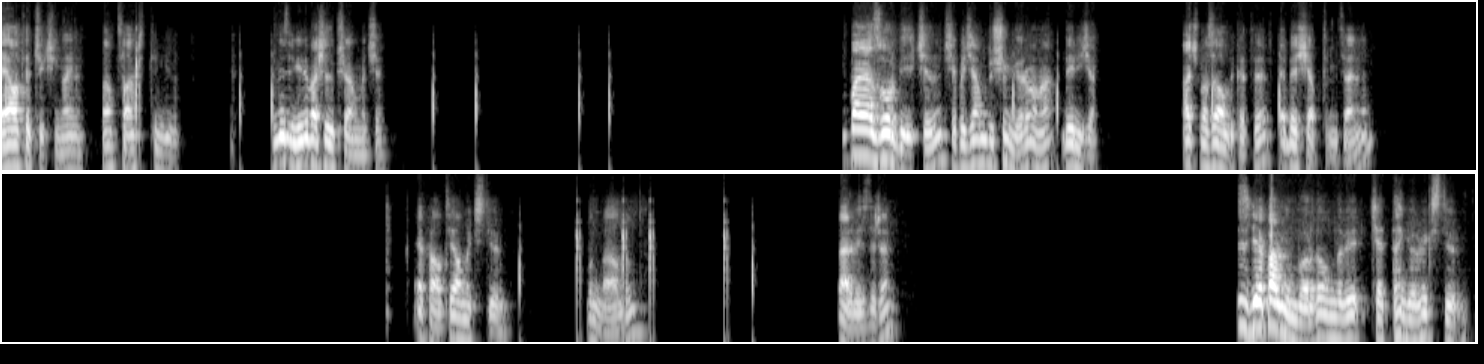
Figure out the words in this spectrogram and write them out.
E6 yapacak şimdi aynen. Tam tahmin ettiğim gibi. Vezir geri başladık şu an maçı. Bayağı zor bir challenge. Yapacağımı düşünmüyorum ama deneyeceğim. Açmazı aldık atı. E5 yaptım bir tane. F6'yı almak istiyorum. Bunu da aldım. Ver veziri. Sizce yapar mıyım bu arada? Onu da bir chatten görmek istiyorum.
